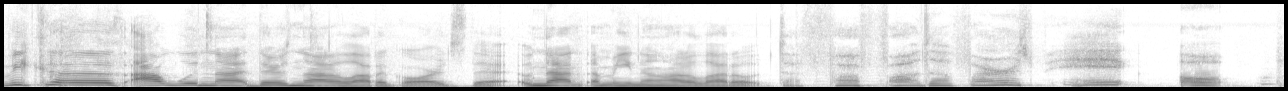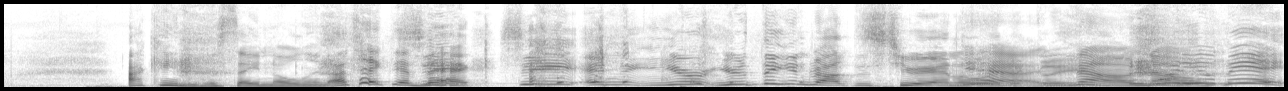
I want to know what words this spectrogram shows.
because I would not. There's not a lot of guards that not. I mean, not a lot of the for, for the first pick. Oh, I can't even say Nolan. I take that See, back. see, and you're you're thinking about this too Yeah, analytically. no, What do no. you mean?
